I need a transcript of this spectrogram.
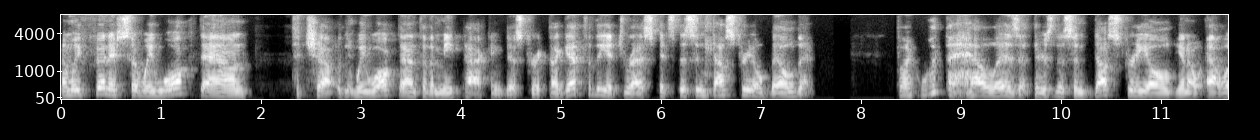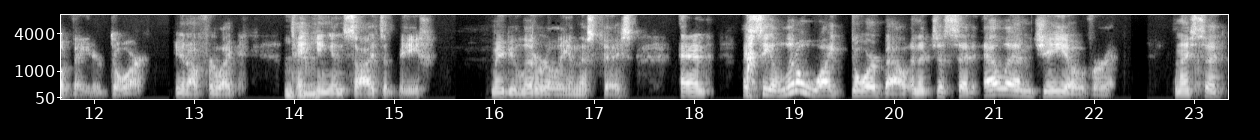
And we finished. So we walked down to Ch- we walk down to the meatpacking district. I get to the address. It's this industrial building. Like, what the hell is it? There's this industrial, you know, elevator door, you know, for like mm-hmm. taking insides of beef, maybe literally in this case. And I see a little white doorbell and it just said LMG over it. And I said,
